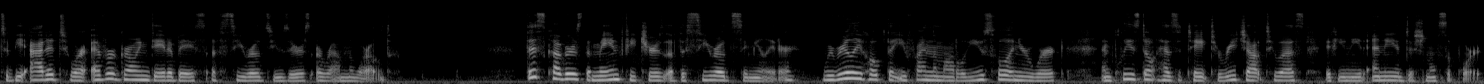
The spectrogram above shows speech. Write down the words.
to be added to our ever-growing database of C-ROADS users around the world. This covers the main features of the C-ROADS simulator. We really hope that you find the model useful in your work, and please don't hesitate to reach out to us if you need any additional support.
